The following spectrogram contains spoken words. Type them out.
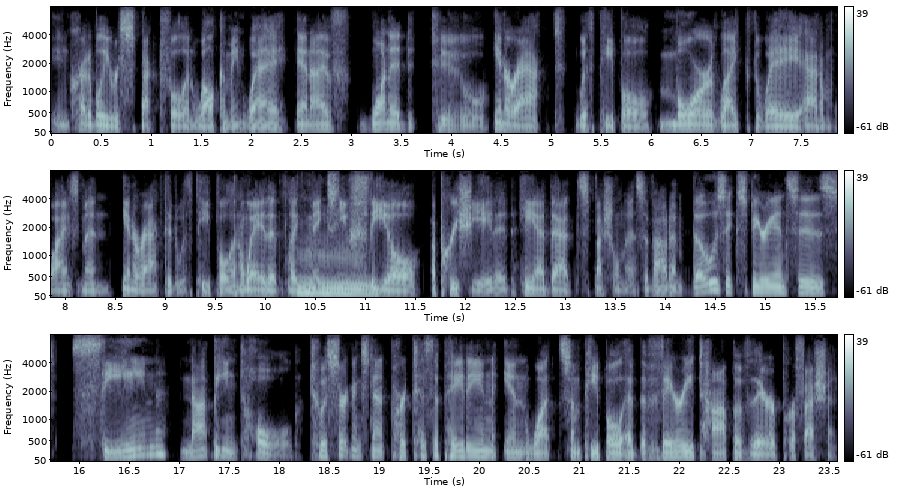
incredibly respectful and welcoming way. And I've wanted to interact with people more like the way Adam Wiseman interacted with people in a way that like mm. makes you mm. feel appreciated. He had that specialness about him. Those experiences seeing, not being told, to a certain extent, participating in what some people at the very top of their profession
